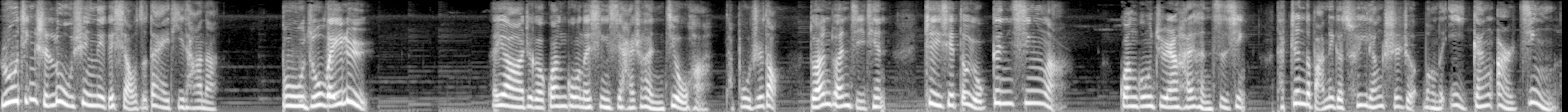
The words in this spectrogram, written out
如今是陆逊那个小子代替他呢，不足为虑。哎呀，这个关公的信息还是很旧哈，他不知道短短几天这些都有更新了。关公居然还很自信，他真的把那个催粮使者忘得一干二净了。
